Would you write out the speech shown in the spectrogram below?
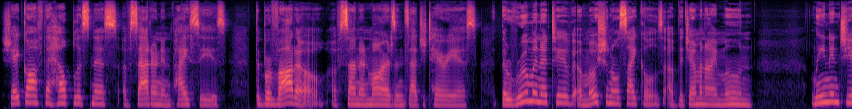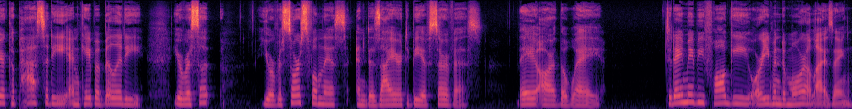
Shake off the helplessness of Saturn and Pisces, the bravado of Sun and Mars in Sagittarius, the ruminative emotional cycles of the Gemini moon. Lean into your capacity and capability, your, your resourcefulness and desire to be of service. They are the way. Today may be foggy or even demoralizing.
